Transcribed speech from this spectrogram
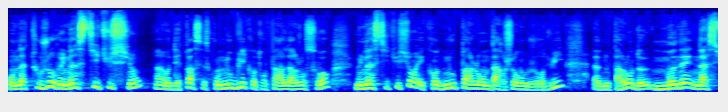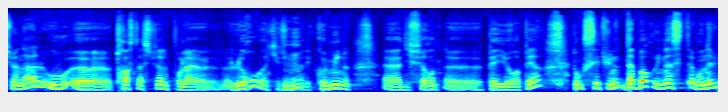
on a toujours une institution. Hein, au départ, c'est ce qu'on oublie quand on parle d'argent souvent. Une institution. Et quand nous parlons d'argent aujourd'hui, euh, nous parlons de monnaie nationale ou euh, transnationale pour l'euro, hein, qui est une mmh. monnaie commune à différents euh, pays européens. Donc c'est d'abord, une, à mon avis,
